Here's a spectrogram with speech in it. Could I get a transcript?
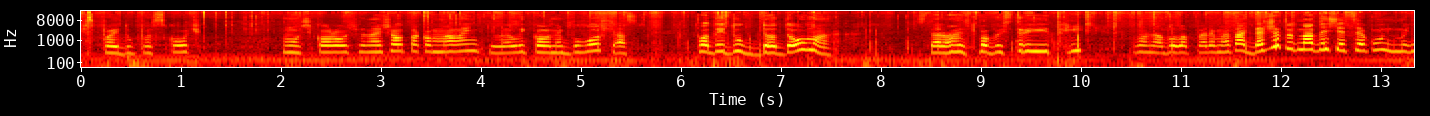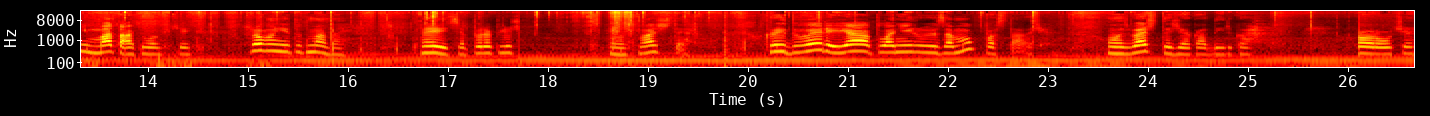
Сейчас пойду по скотч. Ось, коротше, знайшов таке маленьке, великого не було. Зараз подійду додому. Стараюсь побистріше йти. Можна було перемотати. Да що тут на 10 секунд мені мотати взагалі? Що мені тут мотати? Дивіться, переключ. Ось, бачите? Крий двері, я планую замок поставити. Ось, бачите, яка дирка. Короче,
